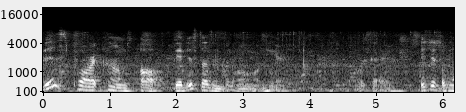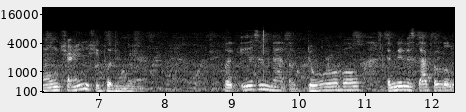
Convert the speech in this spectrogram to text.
This part comes off. Yeah, this doesn't belong on here. Okay. It's just a long chain she put in there. But isn't that adorable? And then it's got the little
